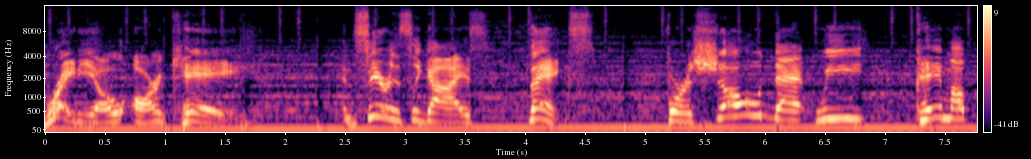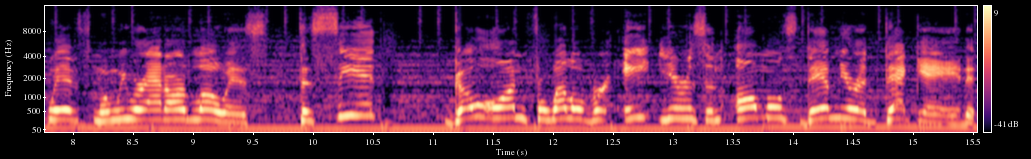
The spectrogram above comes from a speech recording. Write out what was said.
Radio Arcade. And seriously, guys, thanks for a show that we came up with when we were at our lowest to see it go on for well over eight years and almost damn near a decade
